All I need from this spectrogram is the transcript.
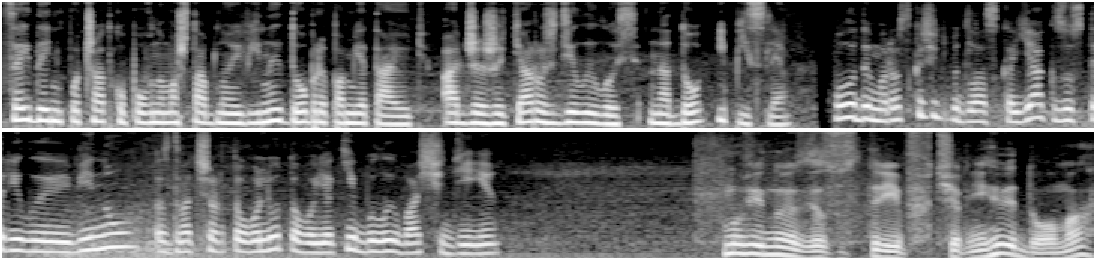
Цей день початку повномасштабної війни добре пам'ятають, адже життя розділилось на до і після. Володимир, розкажіть, будь ласка, як зустріли війну з 24 лютого? Які були ваші дії? Ну, війну я зустрів в Чернігові вдома.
